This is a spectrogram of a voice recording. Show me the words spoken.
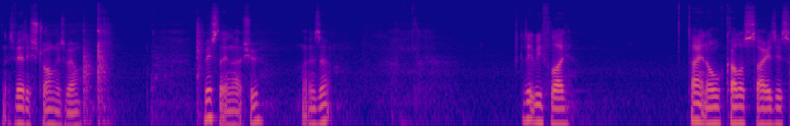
And it's very strong as well. Basically in that shoe, that is it. Great wee fly. Tight in all colours, sizes.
